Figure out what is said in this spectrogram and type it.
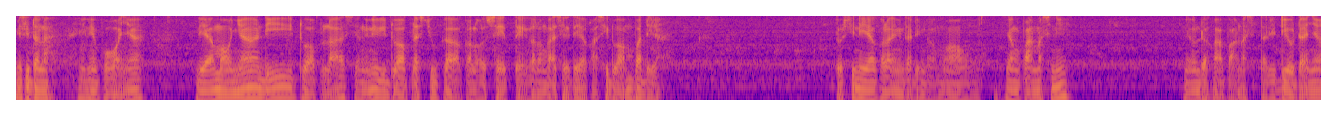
Ya sudahlah ini pokoknya dia maunya di 12 yang ini di 12 juga. Kalau CT kalau nggak CT ya kasih 24 ya terus ini ya kalau yang tadi nggak mau. Yang panas ini ini udah nggak panas. Tadi diodanya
